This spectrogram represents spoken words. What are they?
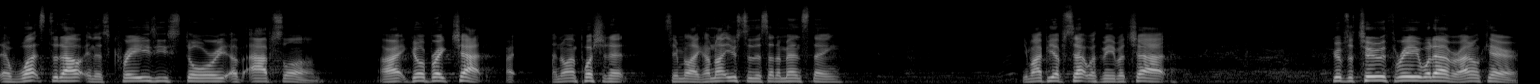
and what stood out in this crazy story of Absalom? All right, go break chat. Right, I know I'm pushing it. Seem like I'm not used to this at a men's thing. You might be upset with me, but chat. Groups of two, three, whatever. I don't care.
